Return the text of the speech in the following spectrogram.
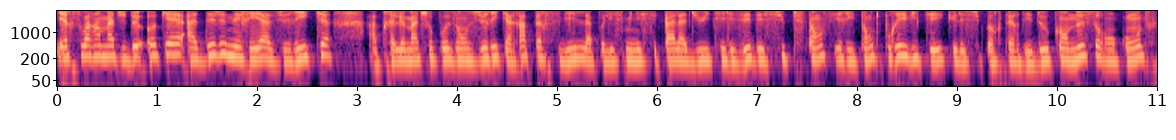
Hier soir, un match de hockey a dégénéré à Zurich. Après le match opposant Zurich à Rapperswil, la police municipale a dû utiliser des substances irritantes pour éviter que les supporters des deux camps ne se rencontrent.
